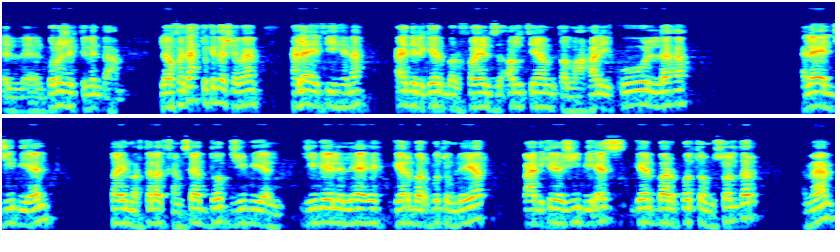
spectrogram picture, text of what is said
ال project اللي أنت عامله. لو فتحته كده يا شباب هلاقي فيه هنا أدي ال Gerber files Altium طلعها لي كلها. هلاقي ال GBL timer 3 خمسات دوت جي بي ال جي بي ال اللي هي إيه؟ Gerber bottom layer بعد كده GBS Gerber bottom solder تمام؟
